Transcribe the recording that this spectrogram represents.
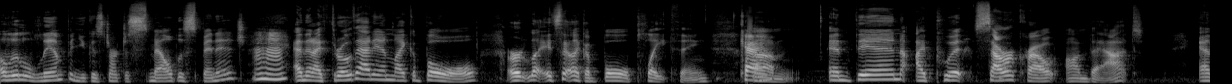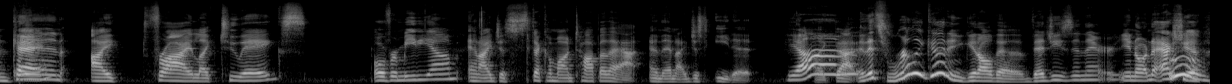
a little limp and you can start to smell the spinach. Mm-hmm. And then I throw that in like a bowl or it's like a bowl plate thing. 'Kay. Um, and then I put sauerkraut on that, and 'Kay. then I fry like two eggs over medium, and I just stick them on top of that, and then I just eat it Yeah. like that, and it's really good. And you get all the veggies in there, you know. And actually, Ooh.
